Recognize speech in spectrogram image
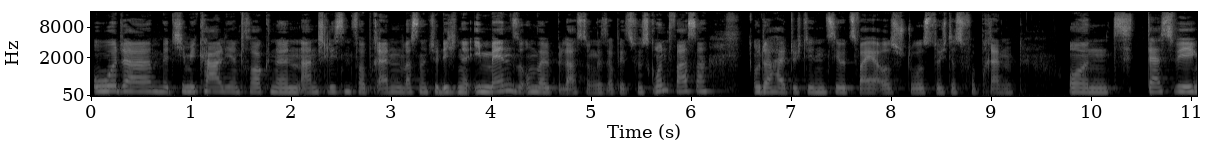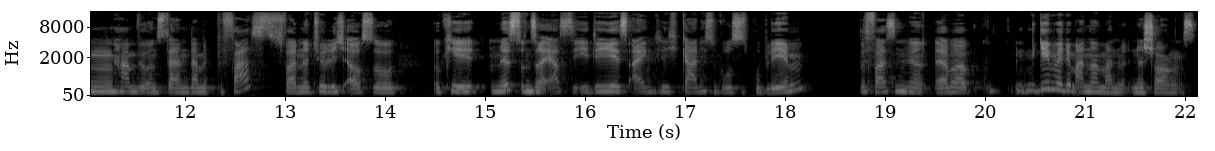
oder mit Chemikalien trocknen, anschließend verbrennen, was natürlich eine immense Umweltbelastung ist, ob jetzt fürs Grundwasser oder halt durch den CO2-Ausstoß durch das Verbrennen. Und deswegen haben wir uns dann damit befasst. Es war natürlich auch so, okay, Mist, unsere erste Idee ist eigentlich gar nicht so ein großes Problem. Befassen wir, aber geben wir dem anderen Mann eine Chance.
